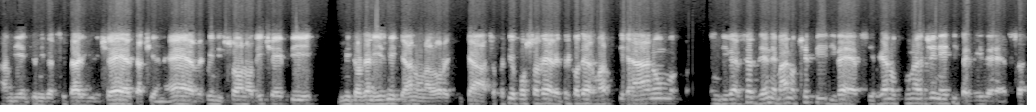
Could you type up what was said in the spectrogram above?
ambienti universitari di ricerca, CNR, quindi sono dei ceppi microorganismi che hanno una loro efficacia, perché io posso avere il tricoderma artianum in diverse aziende, ma hanno ceppi diversi, che hanno una genetica diversa.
